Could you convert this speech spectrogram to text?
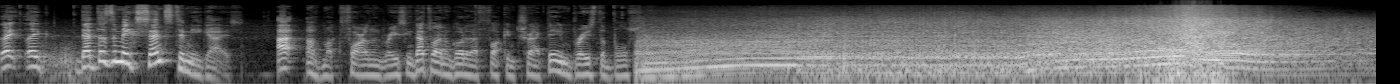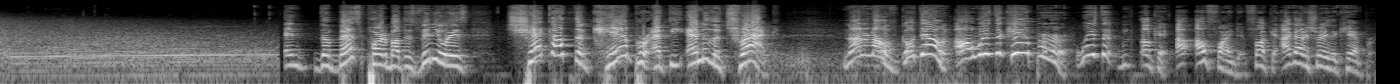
Like like that doesn't make sense to me, guys. I, oh, of McFarland Racing. That's why I don't go to that fucking track. They embrace the bullshit. And the best part about this video is check out the camper at the end of the track. No, no, no. Go down. Oh, where's the camper? Where's the. Okay, I'll, I'll find it. Fuck it. I got to show you the camper.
